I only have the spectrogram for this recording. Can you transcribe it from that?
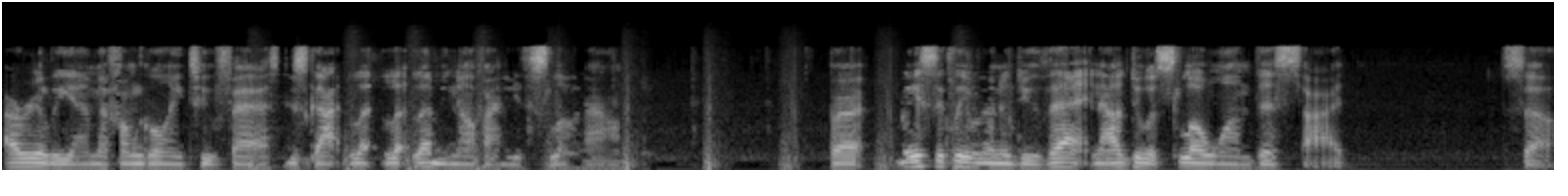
I really am if I'm going too fast. Just got let, let, let me know if I need to slow down. But basically we're going to do that and I'll do it slow on this side. So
